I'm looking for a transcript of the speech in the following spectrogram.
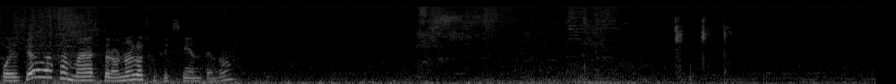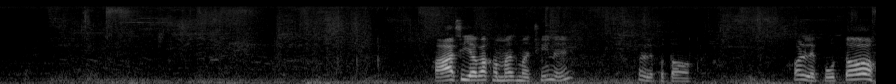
Pues ya baja más, pero no lo suficiente, ¿no? Ah, sí, ya baja más machín, eh. Órale, puto. Órale, puto.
